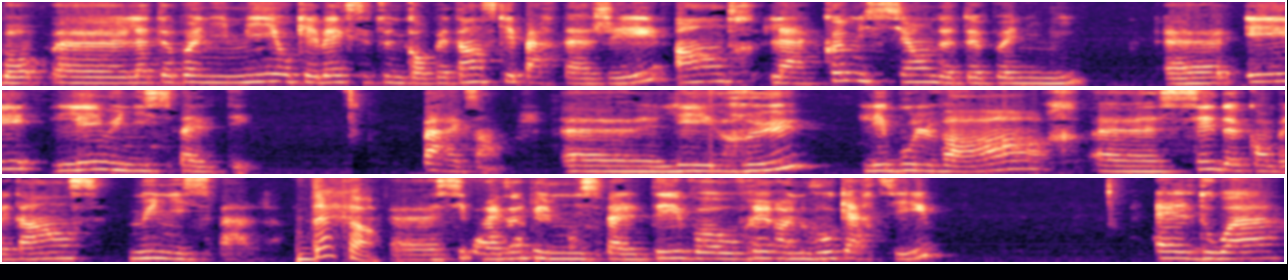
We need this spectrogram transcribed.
Bon, euh, la toponymie au Québec, c'est une compétence qui est partagée entre la commission de toponymie euh, et les municipalités. Par exemple, euh, les rues, les boulevards, c'est de compétence municipale. D'accord. si par exemple une municipalité va ouvrir un nouveau quartier, elle doit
